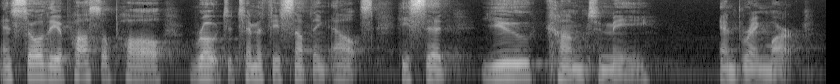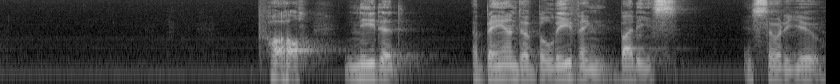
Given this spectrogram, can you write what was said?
And so the Apostle Paul wrote to Timothy something else. He said, You come to me and bring Mark. Paul needed a band of believing buddies, and so do you.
